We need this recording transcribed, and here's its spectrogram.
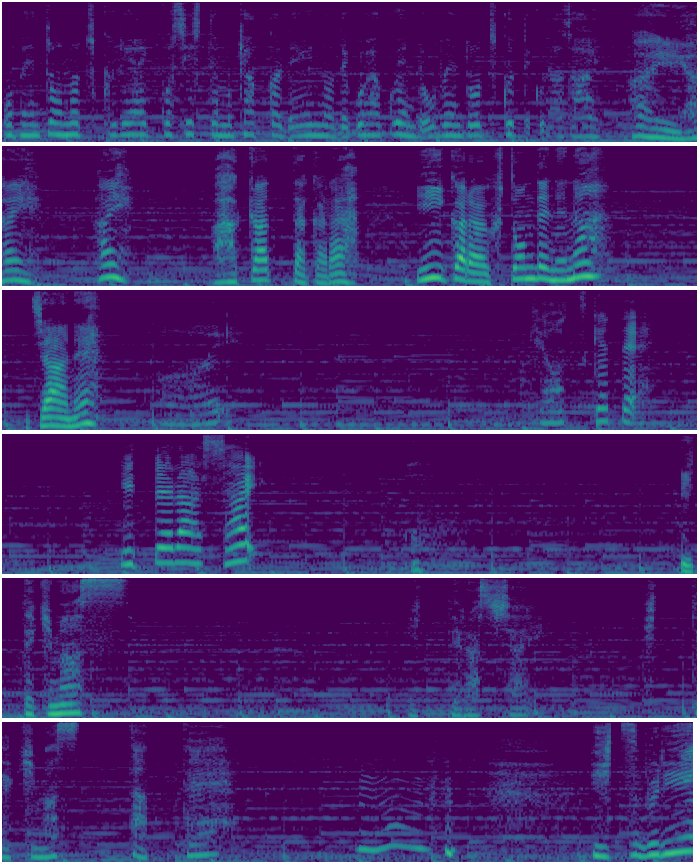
お弁当の作り合いっこシステム却下でいいので500円でお弁当を作ってください。はいはい。はい。分かったから。いいから布団で寝な。じゃあね。はーい。気をつけて。いってらっしゃい。行ってきます。行ってらっしゃい。行ってきますだって。うん。いつぶり？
